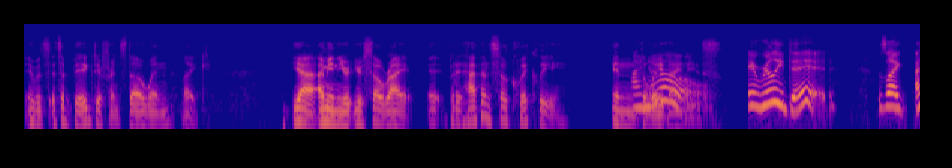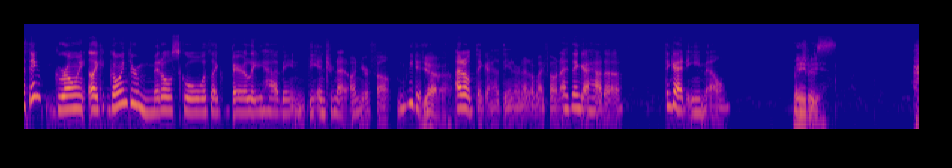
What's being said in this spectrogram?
it was it's a big difference though when like, yeah, I mean you're you're so right it, but it happened so quickly in I the know. late 90s. It really did. It was like I think growing like going through middle school with like barely having the internet on your phone. We didn't. Yeah. I don't think I had the internet on my phone. I think I had a think I had email. Maybe. Was...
